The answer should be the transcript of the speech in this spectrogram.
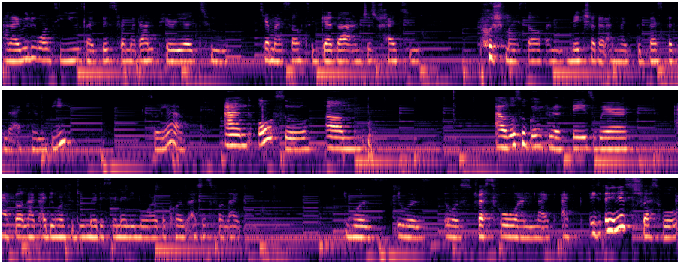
And I really want to use like this Ramadan period to get myself together and just try to push myself and make sure that I'm like the best person that I can be. So yeah, and also um I was also going through a phase where I felt like I didn't want to do medicine anymore because I just felt like it was it was it was stressful and like I it, it is stressful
